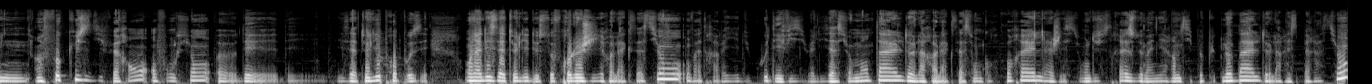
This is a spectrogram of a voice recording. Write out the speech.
une- un focus différent en fonction euh, des, des- des ateliers proposés. On a des ateliers de sophrologie, relaxation. On va travailler du coup des visualisations mentales, de la relaxation corporelle, la gestion du stress de manière un petit peu plus globale, de la respiration.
